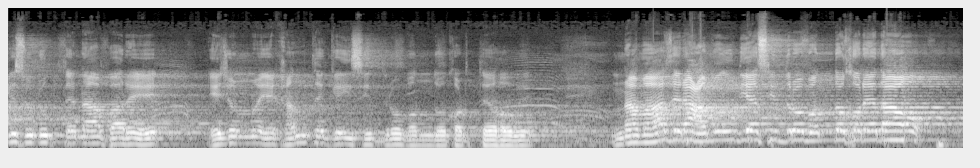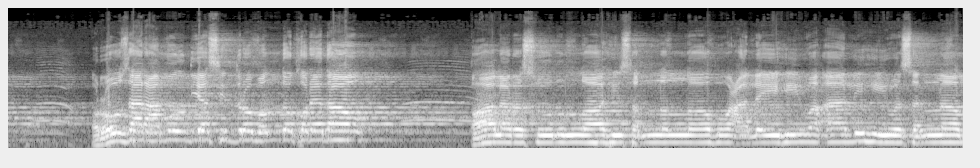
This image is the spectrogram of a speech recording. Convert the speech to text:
কিছু ঢুকতে না পারে এজন্য এখান থেকেই ছিদ্র বন্ধ করতে হবে নামাজের আমল দিয়া ছিদ্র বন্ধ করে দাও রোজার আমল দিয়া ছিদ্র বন্ধ করে দাও قال رسول الله صلى الله عليه وآله وسلم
